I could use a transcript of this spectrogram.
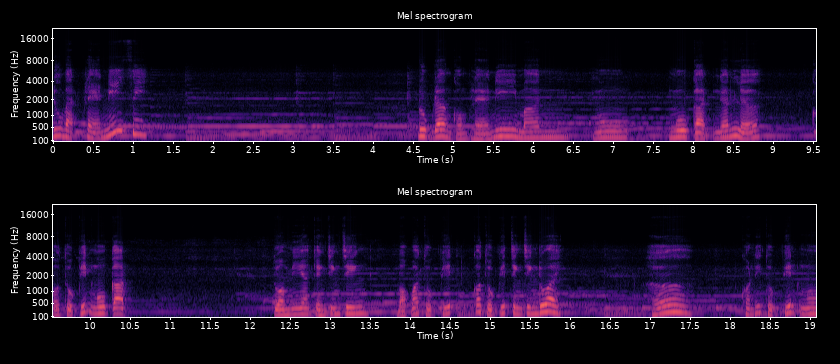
ดูบาดแผลนี่สิ รูปร่างของแผลนี่มัน งู งูกัดงั้นเหรอ เขาถูกพิษงูกัด ตัวเมียเก่งจริง ๆ บอกว่าถูกพิษก็ถูกพิษจริง ๆ ด้วย เฮ้อ คนที่ถูกพิษงู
